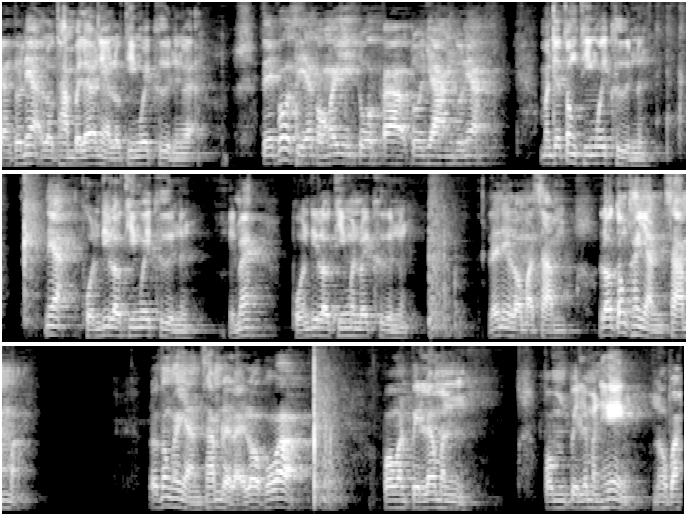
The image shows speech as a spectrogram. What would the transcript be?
อย่างตัวเนี้ยเราทำไปแล้วเนี่ยเราทิ้งไว้คืนหนึ่งล้วแต่ข้อเสียของไอ้ตัวกาวตัวยางตัวเนี้ยมันจะต้องทิ้งไว้คืนหนึ่ง เนี่ยผลที่เราทิ้งไว้คืนหนึ่งเห็นไหมผลที่เราทิ้งมันไว้คืนหนึ่งแล้วนี่เรามาซ้ำเราต้องขยันซ้ำอะ เราต้องขยันซ้ำหลาย ๆ รอบเพราะว่า พอมันเป็นแล้วมันพอมันเป็นแล้วมันแห้งนึกออกปะ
